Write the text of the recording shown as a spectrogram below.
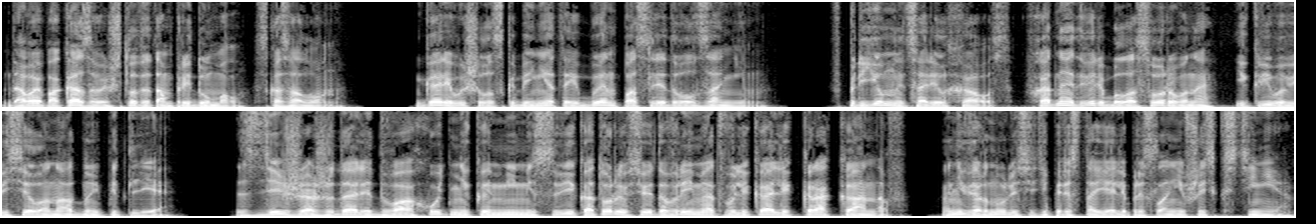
«Давай показывай, что ты там придумал», — сказал он. Гарри вышел из кабинета, и Бен последовал за ним. В приемной царил хаос. Входная дверь была сорвана и криво висела на одной петле. Здесь же ожидали два охотника Мими Сви, которые все это время отвлекали краканов. Они вернулись и теперь стояли, прислонившись к стене.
